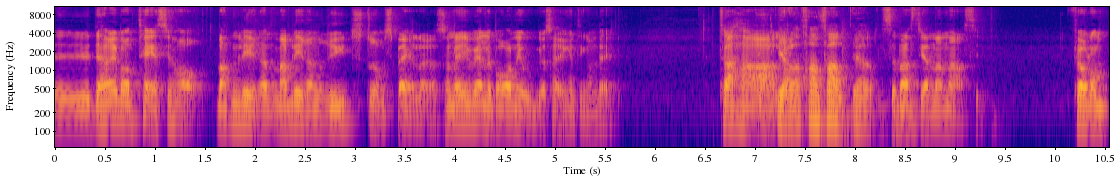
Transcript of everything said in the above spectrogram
Eh, det här är bara en tes jag har. Man blir en, man blir en Rydström-spelare som är ju väldigt bra nog, jag säger ingenting om det. Taha Ali. Ja, framförallt, ja. Sebastian Nanasi. Får de mm.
